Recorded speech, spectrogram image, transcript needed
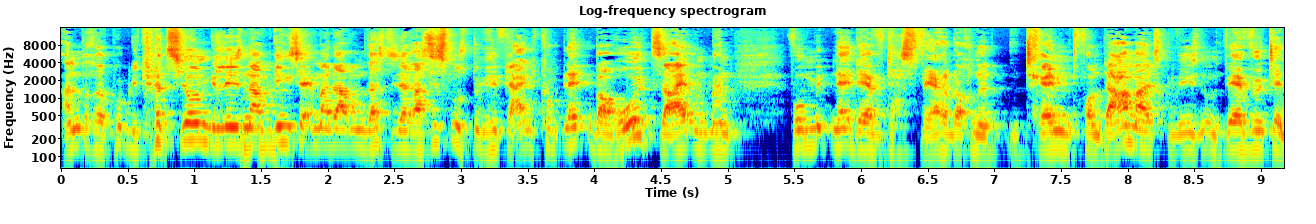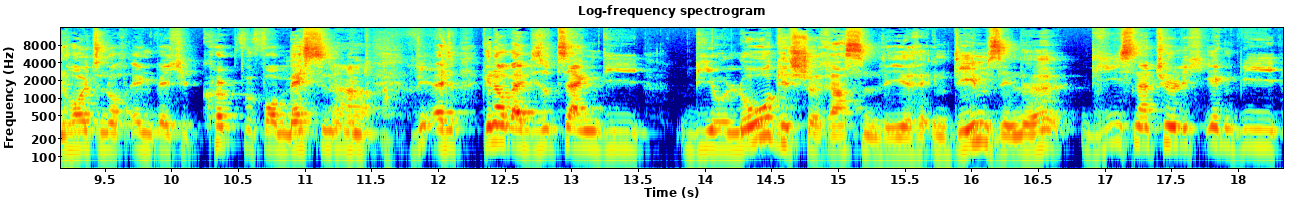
andere Publikationen gelesen habe, ging es ja immer darum, dass dieser Rassismusbegriff ja eigentlich komplett überholt sei und man, womit, ne, der, das wäre doch ein Trend von damals gewesen und wer wird denn heute noch irgendwelche Köpfe vermessen ja. und wie, also, genau, weil die sozusagen die biologische Rassenlehre in dem Sinne, die ist natürlich irgendwie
